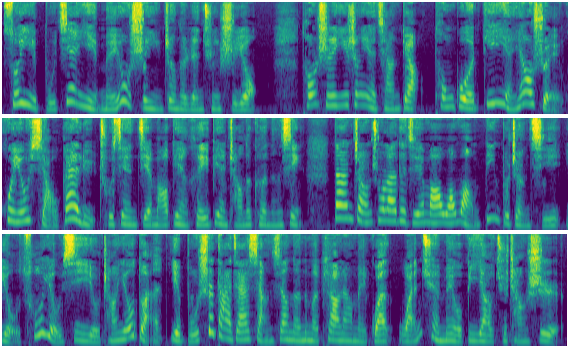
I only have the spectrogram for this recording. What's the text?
所所以不建议没有适应症的人群使用。同时，医生也强调，通过滴眼药水会有小概率出现睫毛变黑变长的可能性，但长出来的睫毛往往并不整齐，有粗有细，有长有短，也不是大家想象的那么漂亮美观，完全没有必要去尝试。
